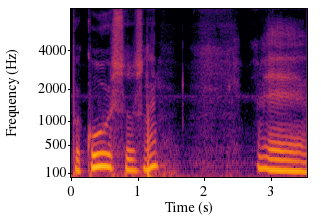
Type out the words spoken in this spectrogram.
por cursos, né? É,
